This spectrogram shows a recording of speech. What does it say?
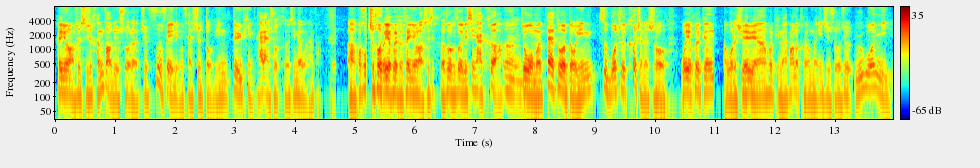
黑牛老师其实很早就说了，就付费流才是抖音对于品牌来说核心的玩法。啊，包括之后我也会和黑牛老师合作做一个线下课啊，嗯，就我们在做抖音自播这个课程的时候，我也会跟呃我的学员啊或者品牌方的朋友们一直说，就如果你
